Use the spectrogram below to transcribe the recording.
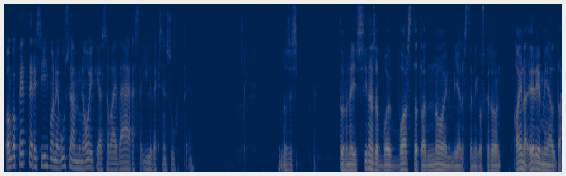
Onko Petteri Sihvonen useammin oikeassa vai väärässä Ilveksen suhteen? No siis tuohon ei sinänsä voi vastata noin mielestäni, koska se on aina eri mieltä,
